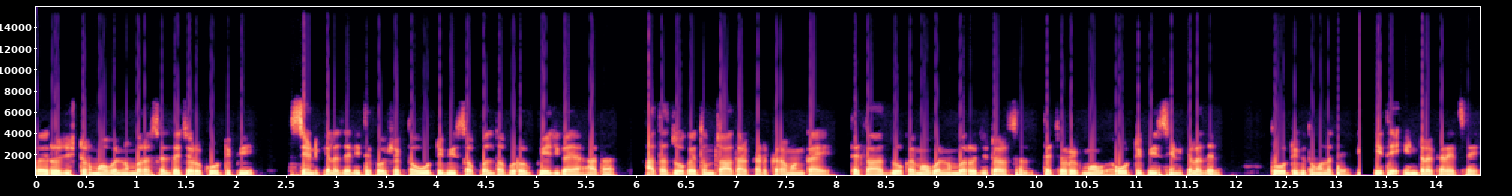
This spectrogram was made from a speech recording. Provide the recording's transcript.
काही रजिस्टर मोबाईल नंबर असेल त्याच्यावर ओ टी पी सेंड केला जाईल. इथे पाहू शकता ओ टी पी सफलतापूर्वक पेज गया. आता आता जो काही तुमचा आधार कार्ड क्रमांक आहे त्याचा जो काही मोबाईल नंबर रजिस्टर असेल त्याच्यावर एक मो ओ टी पी सेंड केला जाईल. तो ओ टी पी तुम्हाला ते इथे एंटर करायचा आहे.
